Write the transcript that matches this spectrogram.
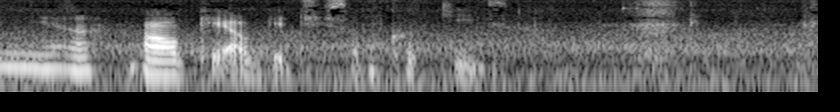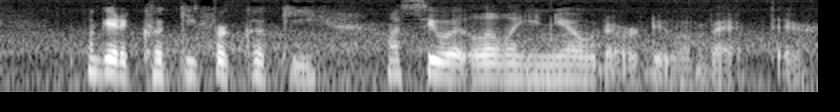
Yeah. Okay, I'll get you some cookies. I'll get a cookie for Cookie. Let's see what Lily and Yoda are doing back there.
